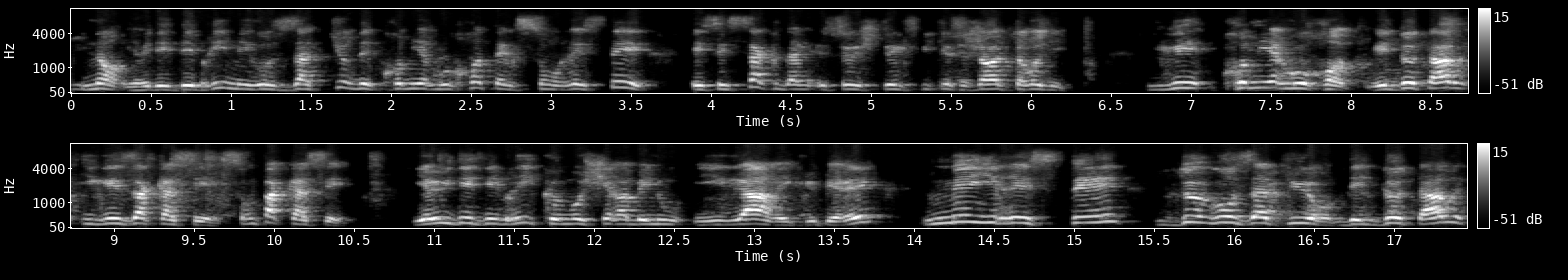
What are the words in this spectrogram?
Non, il y avait des débris, mais l'osature des premières louchot, elles sont restées. Et c'est ça que je t'ai expliqué, ce Charles te redit. Les premières louchot, les deux tables, il les a cassées. Elles ne sont pas cassées. Il y a eu des débris que Moshe Rabbeinu, il a récupérés, mais il restait deux osatures des deux tables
